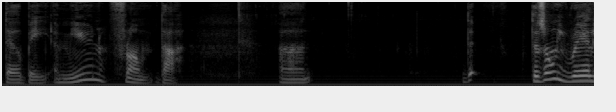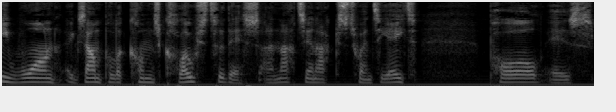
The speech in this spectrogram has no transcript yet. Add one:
they'll be immune from that. And th- there's only really one example that comes close to this, and that's in Acts 28. Paul is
